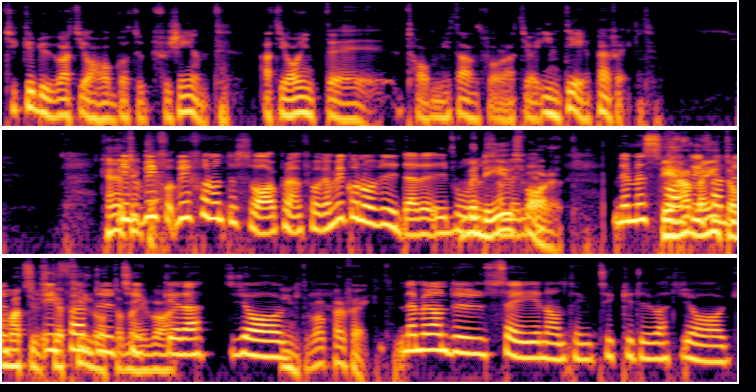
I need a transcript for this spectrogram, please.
tycker du att jag har gått upp för sent att jag inte tar mitt ansvar att jag inte är perfekt. Vi, vi, får, vi får nog inte svar på den frågan. Vi går nog vidare i men det är bonusfamiljen. ju svaret Nej, men svaret handlar ifall inte om att du ska ifall du tillåta mig vara- att jag... inte vara perfekt Nej men om du säger någonting, tycker du att jag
